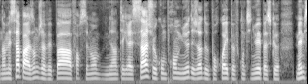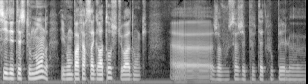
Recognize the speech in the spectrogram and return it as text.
Non, mais ça, par exemple, j'avais pas forcément bien intégré ça. Je comprends mieux déjà de pourquoi ils peuvent continuer parce que même s'ils détestent tout le monde, ils vont pas faire ça gratos, tu vois. Donc, J'avoue, ça, j'ai peut-être loupé le,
